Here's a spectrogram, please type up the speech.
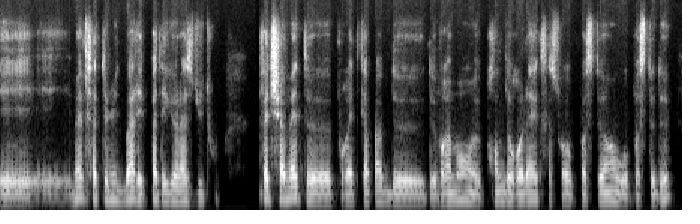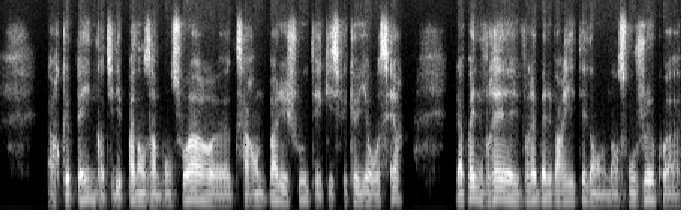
et même sa tenue de balle n'est pas dégueulasse du tout. En fait, Chamet euh, pourrait être capable de, vraiment euh, prendre de relais, que ce soit au poste 1 ou au poste 2. Alors que Payne, quand il n'est pas dans un bon soir, euh, que ça ne rentre pas les shoots et qu'il se fait cueillir au cercle, il n'a pas une vraie, vraie belle variété dans, dans, son jeu. Quoi.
